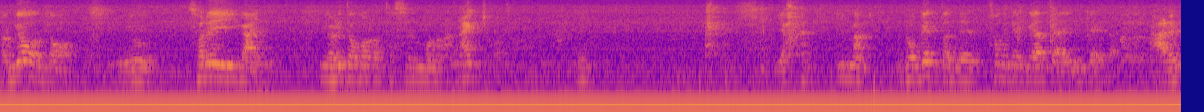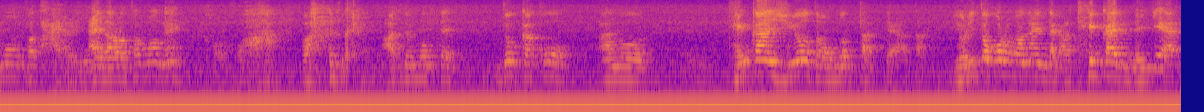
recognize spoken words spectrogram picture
諸行というそれ以外によりどころとするものはないってこと。ね。いや今ロケットで飛んでいくやつはいるけれどあれも頼りないだろうと思うね。わあわあって思ってどっかこうあの転換しようと思ったってあたよりどころがないんだから転換できや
